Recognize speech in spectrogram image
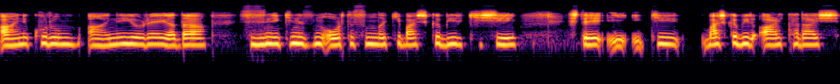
aynı kurum, aynı yöre ya da sizin ikinizin ortasındaki başka bir kişi, işte iki başka bir arkadaş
